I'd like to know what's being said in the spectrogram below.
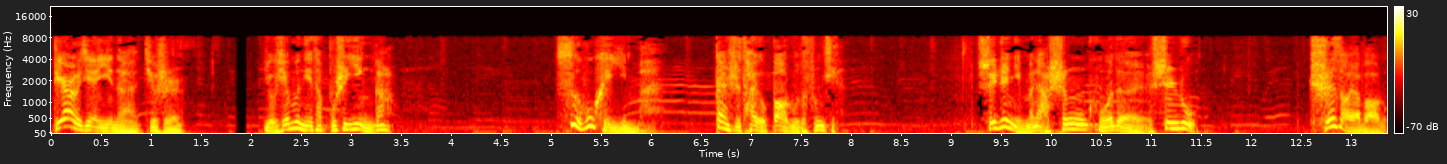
第二个建议呢，就是有些问题它不是硬杠，似乎可以隐瞒，但是它有暴露的风险。随着你们俩生活的深入，迟早要暴露。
